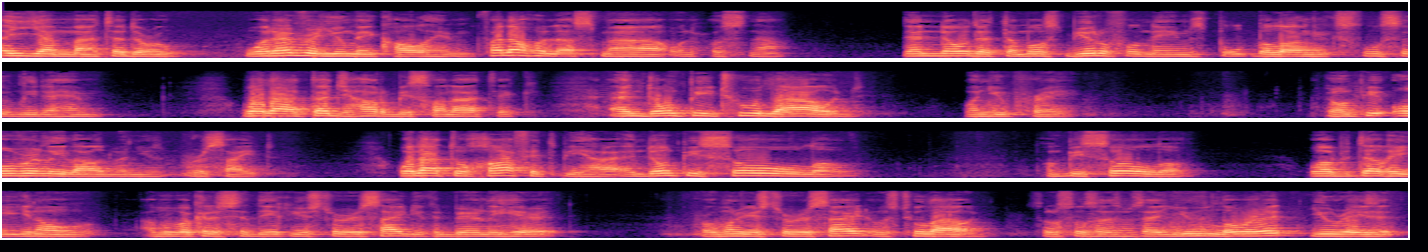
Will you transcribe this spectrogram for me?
أيما تدعو whatever you may call him فله الأسماء الحسنى then know that the most beautiful names belong exclusively to him ولا تجهر بصلاتك and don't be too loud when you pray don't be overly loud when you recite ولا تخافت بها and don't be so low don't be so low وابتغي you know Abu Bakr as-Siddiq used to recite you could barely hear it Umar used to recite it was too loud so Rasulullah said you lower it you raise it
